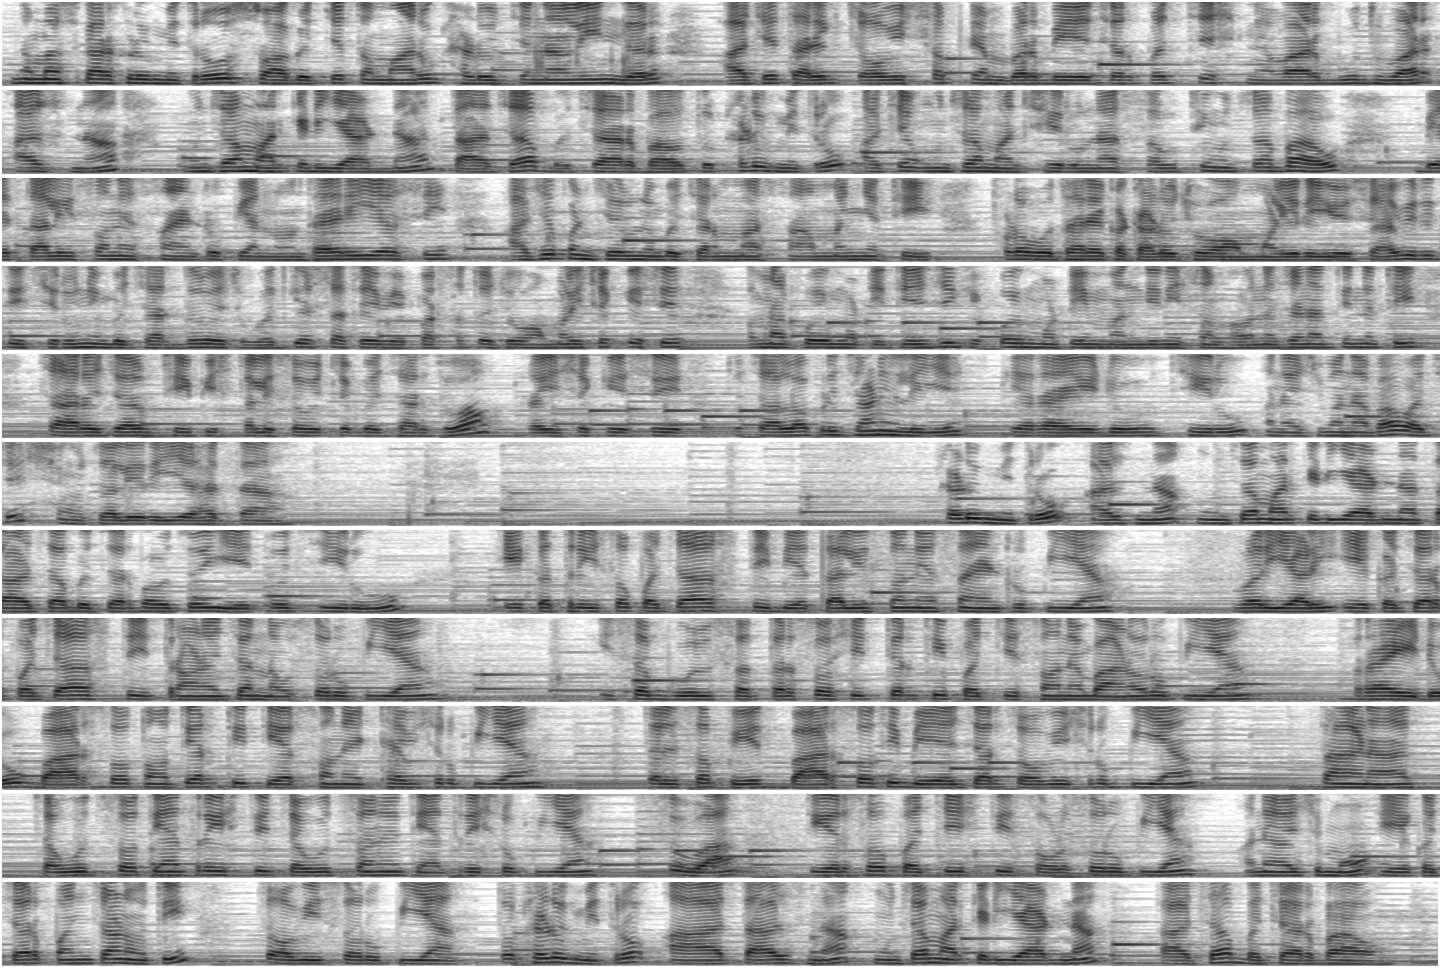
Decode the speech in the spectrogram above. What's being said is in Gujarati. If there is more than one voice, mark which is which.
Speaker 1: નમસ્કાર ખેડૂત મિત્રો, સ્વાગત છે તમારું ખેડૂત ચેનલની અંદર. આજે તારીખ ચોવીસ સપ્ટેમ્બર બે હજાર પચીસને વાર બુધવાર આજના ઊંઝા માર્કેટ યાર્ડના તાજા બજાર ભાવ. તો ખેડૂત મિત્રો, આજે ઊંઝામાં જીરુના સૌથી ઊંચા ભાવ બેતાલીસો ને સાઠ રૂપિયા નોંધાઈ રહ્યા છે. આજે પણ જીરુની બજારમાં સામાન્યથી થોડો વધારે ઘટાડો જોવા મળી રહ્યો છે. આવી રીતે જીરુની બજાર દરરોજ વધઘટ સાથે વેપાર થતો જોવા મળી શકે છે. હમણાં કોઈ મોટી તેજી કે કોઈ મોટી મંદીની સંભાવના જણાતી નથી. ચાર હજારથી પિસ્તાલીસો વચ્ચે બજાર જોવા રહી શકે છે. તો ચાલો આપણે જાણી લઈએ કે રાયડો જીરું અને અજમાના ભાવ આજે શું ચાલી રહ્યા હતા. ખેડૂત મિત્રો, આજના ઊંચા માર્કેટ યાર્ડના તાજા બજાર ભાવ જોઈએ તો જીરું એકત્રીસો પચાસથી બેતાલીસો ને સાઠ રૂપિયા, વરિયાળી એક હજાર પચાસથી ત્રણ હજાર નવસો રૂપિયા, ઈસબગુલ સત્તરસો સિત્તેરથી પચીસો ને બાણું રૂપિયા, રાયડો બારસો તોતેરથી તેરસો ને અઠ્યાવીસ રૂપિયા તલ સફેદ બારસોથી બે હજાર ચોવીસ રૂપિયા, ધાણા ચૌદસો તેત્રીસથી ચૌદસો ને તેત્રીસ રૂપિયા, સુવા તેરસો પચીસથી સોળસો રૂપિયા અને અજમો એક હજાર પંચાણુંથી ચોવીસો રૂપિયા. તો ખેડૂત મિત્રો, આ તાજના ઊંચા માર્કેટ યાર્ડના તાજા બજાર ભાવ.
